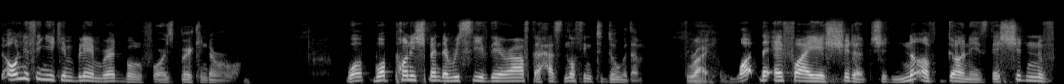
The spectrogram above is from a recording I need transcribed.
the only thing you can blame Red Bull for is breaking the rule. What what punishment they receive thereafter has nothing to do with them. Right. What the FIA should have should not have done is they shouldn't have,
